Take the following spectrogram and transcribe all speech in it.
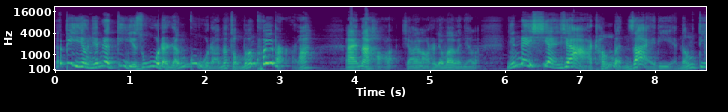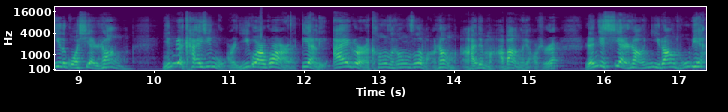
那毕竟您这地租着人雇着，那总不能亏本吧？哎，那好了，小杨老师就问问您了，您这线下成本再低，能低得过线上吗？您这开心果一罐罐的，店里挨个吭哧吭哧往上码，还得码半个小时，人家线上一张图片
